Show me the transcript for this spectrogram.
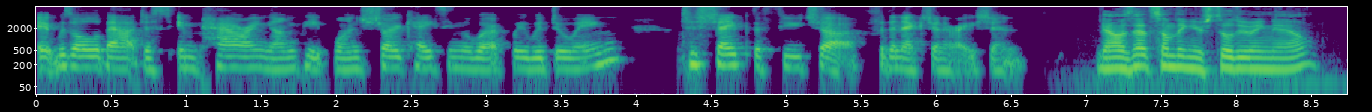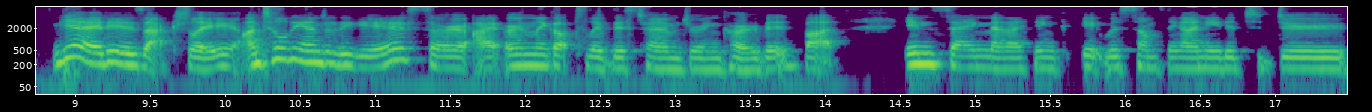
it was all about just empowering young people and showcasing the work we were doing to shape the future for the next generation. Now, is that something you're still doing now? Yeah, it is actually until the end of the year. So I only got to live this term during COVID. But in saying that, I think it was something I needed to do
